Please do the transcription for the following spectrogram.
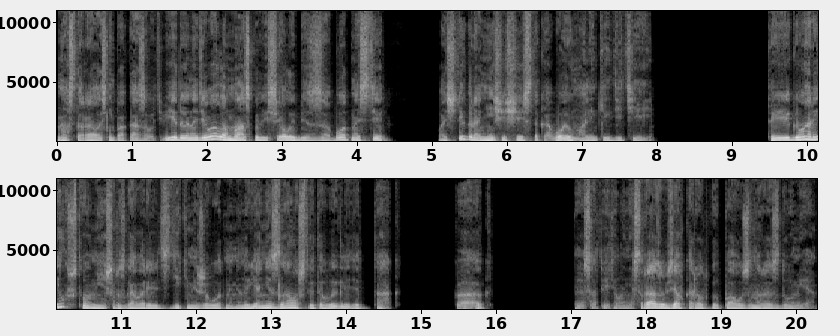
но старалась не показывать виду и надевала маску веселой беззаботности, почти граничащей с таковой у маленьких детей. «Ты говорил, что умеешь разговаривать с дикими животными, но я не знала, что это выглядит так». «Как?» Тесс ответила не сразу, взяв короткую паузу на раздумье.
